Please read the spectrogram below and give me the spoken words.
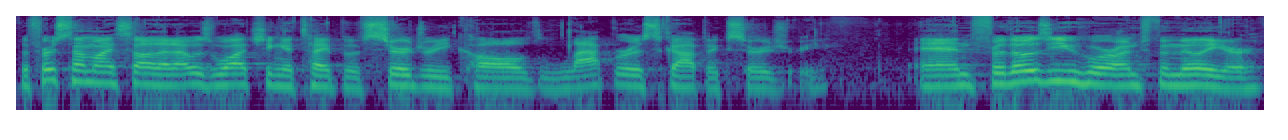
The first time I saw that, I was watching a type of surgery called laparoscopic surgery. And for those of you who are unfamiliar,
